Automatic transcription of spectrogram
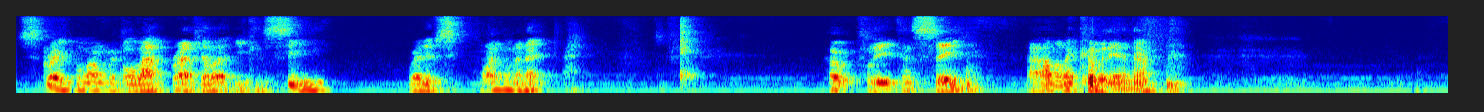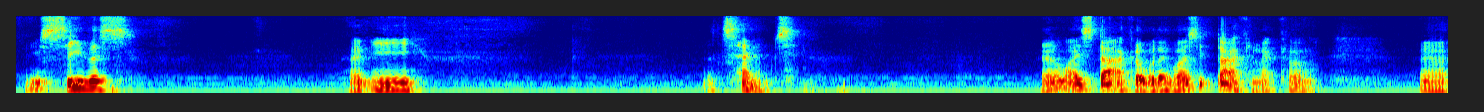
scrape along with the radula. You can see where they've... Wait a minute. Hopefully you can see. I'm going to come in here now. You see this? Let me attempt. Oh, why is dark over there? Why is it dark in that corner? Uh,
